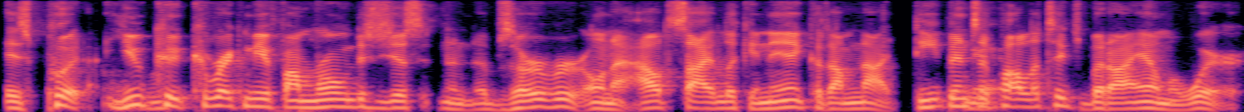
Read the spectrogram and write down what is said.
is put. You mm-hmm. could correct me if I'm wrong. This is just an observer on the outside looking in because I'm not deep into yeah. politics, but I am aware.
